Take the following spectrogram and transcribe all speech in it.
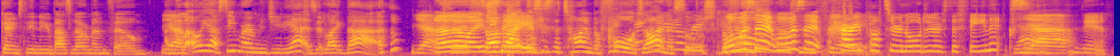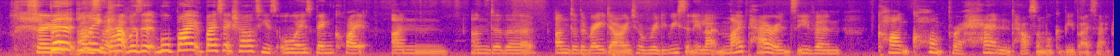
going to the new Baz Luhrmann film. And Yeah. they're like, oh yeah, I've seen Romeo and Juliet. Is it like that? Yeah. Oh, so I it's- so I'm like, see. this is the time before think Moulin Rouge dinosaurs. came What was it? What was it? 2003. Harry Potter and Order of the Phoenix. Yeah. Yeah. So But, I was like- that was it. Well, bi- bisexuality has always been quite un under the under the radar until really recently. Like my parents even can't comprehend how someone could be bisexual.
